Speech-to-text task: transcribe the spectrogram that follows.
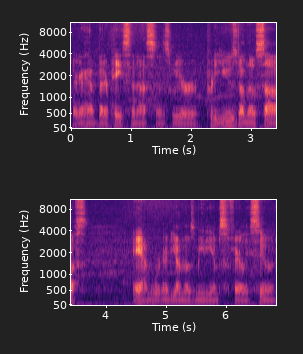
they're going to have better pace than us as we are pretty used on those softs and we're going to be on those mediums fairly soon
